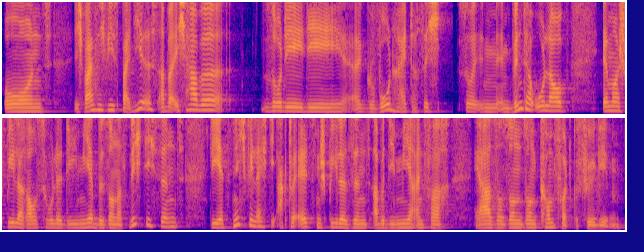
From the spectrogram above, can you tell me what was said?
Und ich weiß nicht, wie es bei dir ist, aber ich habe so die, die äh, Gewohnheit, dass ich so im, im Winterurlaub immer Spiele raushole, die mir besonders wichtig sind, die jetzt nicht vielleicht die aktuellsten Spiele sind, aber die mir einfach, ja, so, so, so ein Komfortgefühl geben.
